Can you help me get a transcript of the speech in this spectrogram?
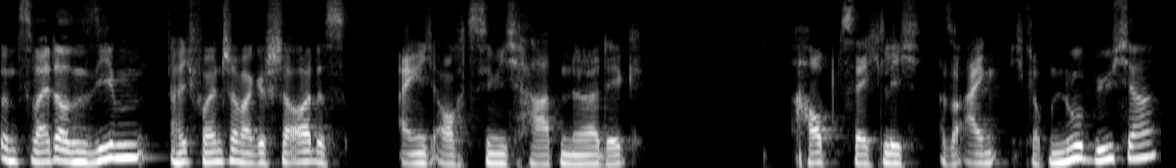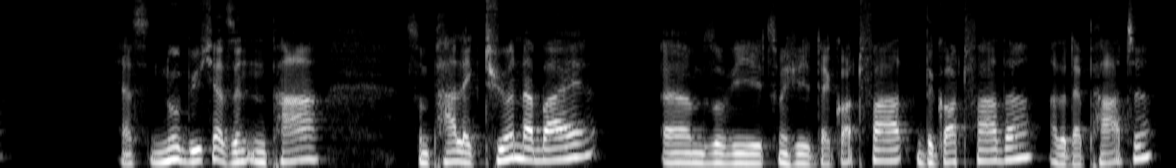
Und 2007 habe ich vorhin schon mal geschaut, ist eigentlich auch ziemlich hart nerdig. Hauptsächlich, also eigentlich, ich glaube nur Bücher. Sind nur Bücher, sind ein paar, so ein paar Lektüren dabei, ähm, so wie zum Beispiel der Godfather, The Godfather, also der Pate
